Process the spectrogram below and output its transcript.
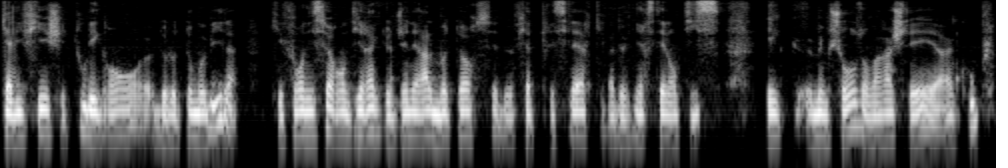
qualifié chez tous les grands euh, de l'automobile, qui est fournisseur en direct de General Motors et de Fiat Chrysler, qui va devenir Stellantis. Et que, même chose, on va racheter un couple.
